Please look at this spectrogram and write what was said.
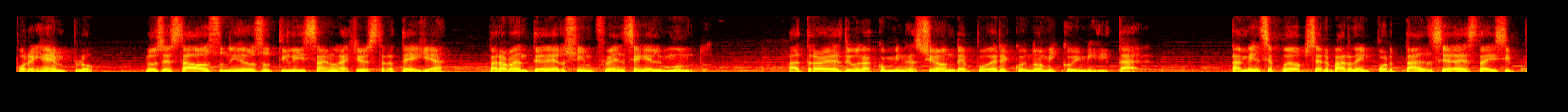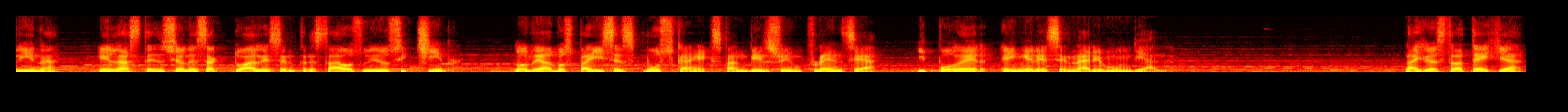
Por ejemplo, los Estados Unidos utilizan la geoestrategia para mantener su influencia en el mundo, a través de una combinación de poder económico y militar, también se puede observar la importancia de esta disciplina en las tensiones actuales entre Estados Unidos y China, donde ambos países buscan expandir su influencia y poder en el escenario mundial. La geoestrategia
